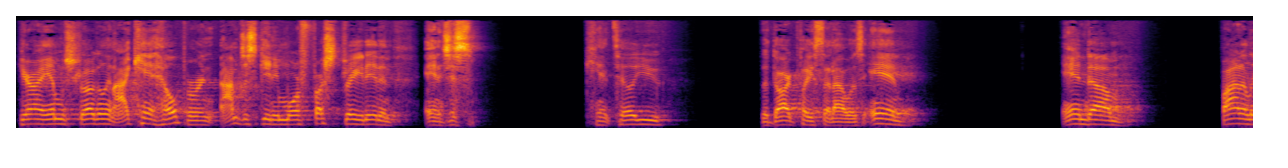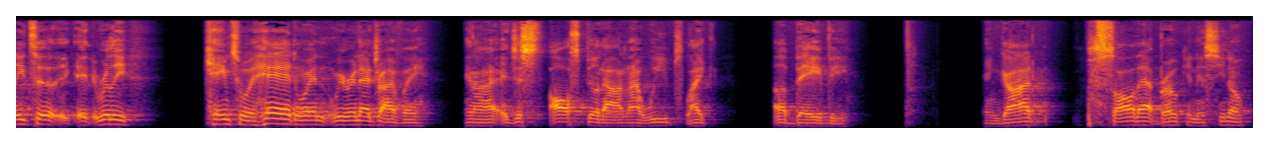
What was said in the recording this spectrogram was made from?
here I am struggling. I can't help her. And I'm just getting more frustrated and, and just can't tell you the dark place that I was in. And um, finally, to it really came to a head when we were in that driveway, and I it just all spilled out, and I wept like a baby. And God saw that brokenness. You know,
